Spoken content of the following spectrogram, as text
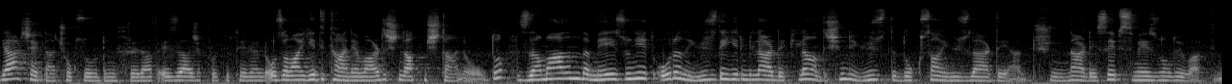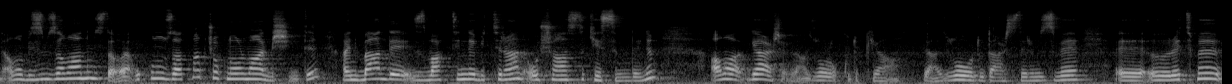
gerçekten çok zordu müfredat eczacılık fakültelerinde. O zaman 7 tane vardı, şimdi 60 tane oldu. Zamanında mezuniyet oranı %20'lerde filandı. Şimdi %90, yüzlerde yani düşünün neredeyse hepsi mezun oluyor vaktinde. Ama bizim zamanımızda yani okulu uzatmak çok normal bir şeydi. Hani ben de vaktinde bitiren o şanslı kesimdenim. Ama gerçekten zor okuduk ya. Yani zordu derslerimiz ve e, öğretme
